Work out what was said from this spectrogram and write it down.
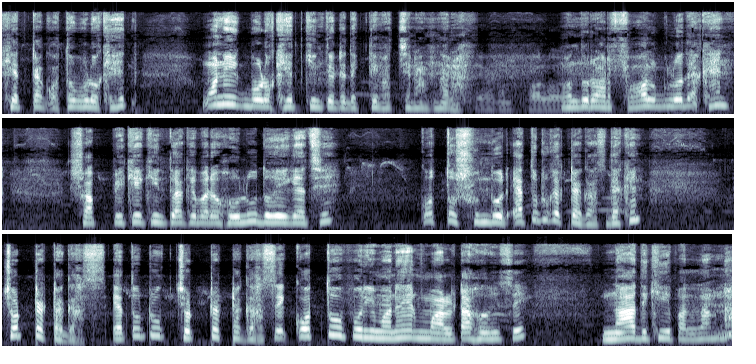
ক্ষেতটা কত বড় ক্ষেত। অনেক বড় ক্ষেত কিন্তু এটা দেখতে পাচ্ছেন আপনারা। বন্ধুরা আর ফলগুলো দেখেন সব পেকে কিন্তু একেবারে হলুদ হয়ে গেছে। কত সুন্দর এতটুকু একটা গাছ দেখেন ছোট্ট একটা গাছ এতটুক ছোট্ট একটা গাছে কত পরিমাণের মালটা হয়েছে না দেখিয়ে পারলাম না।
